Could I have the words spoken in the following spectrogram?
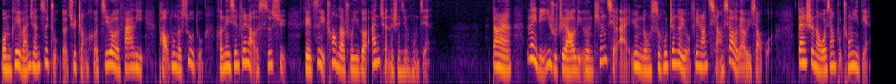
我们可以完全自主的去整合肌肉的发力、跑动的速度和内心纷扰的思绪，给自己创造出一个安全的身心空间。当然，类比艺术治疗理论听起来，运动似乎真的有非常强效的疗愈效果。但是呢，我想补充一点，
